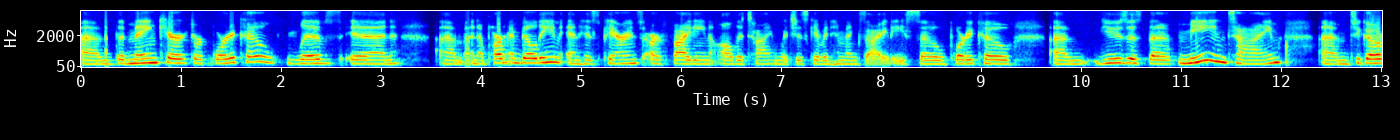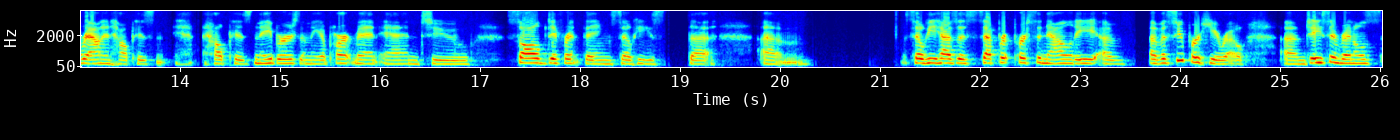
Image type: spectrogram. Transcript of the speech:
Um, the main character, Portico, lives in um, an apartment building, and his parents are fighting all the time, which is giving him anxiety. So Portico um, uses the meantime um, to go around and help his help his neighbors in the apartment and to solve different things. So he's the um, so he has a separate personality of of a superhero. Um, Jason Reynolds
